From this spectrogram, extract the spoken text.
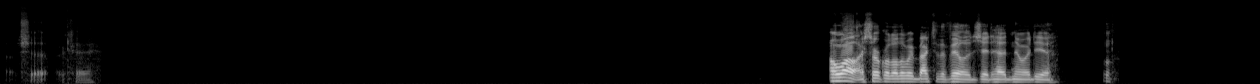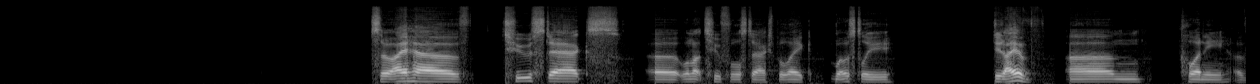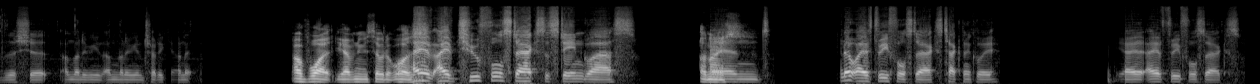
Oh shit, okay. Oh well, I circled all the way back to the village. It had no idea. So I have two stacks, uh, well not two full stacks, but like mostly, dude, I have, um, plenty of this shit. I'm not even, I'm not even gonna try to count it. Of what? You haven't even said what it was. I have, I have two full stacks of stained glass, oh, nice. and, no, I have three full stacks, technically. Yeah, I, I have three full stacks.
